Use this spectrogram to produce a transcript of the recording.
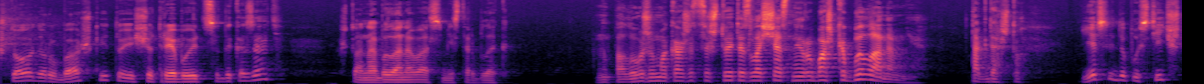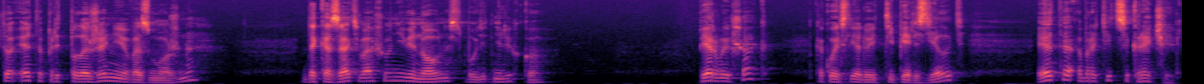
Что до рубашки, то еще требуется доказать, что она была на вас, мистер Блэк. Ну, положим, окажется, что эта злосчастная рубашка была на мне. Тогда что? Если допустить, что это предположение возможно, доказать вашу невиновность будет нелегко. Первый шаг, какой следует теперь сделать, это обратиться к Рэчель.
